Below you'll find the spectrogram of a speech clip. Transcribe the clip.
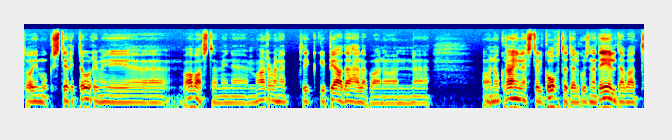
toimuks territooriumi vabastamine, ma arvan, et ikkagi peatähelepanu on on ukrainlastel kohtadel, kus nad eeldavad,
